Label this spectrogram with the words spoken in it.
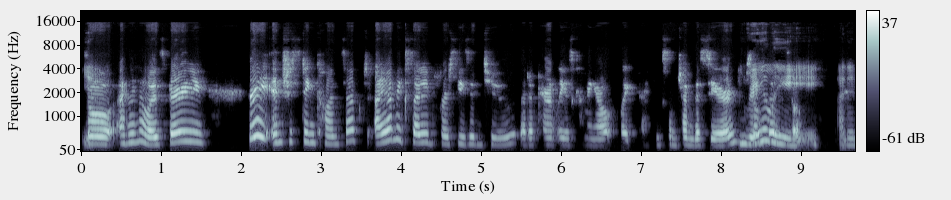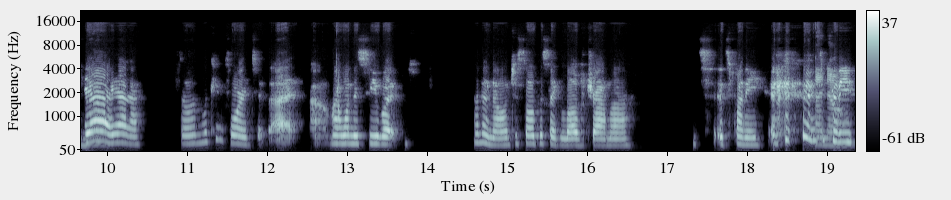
Yeah. So I don't know. It's very very interesting concept. I am excited for season two that apparently is coming out like I think sometime this year. Really? So, I didn't. Yeah, know. yeah. So I'm looking forward to that. Um, I want to see what I don't know, just all this like love drama. It's it's funny. it's pretty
